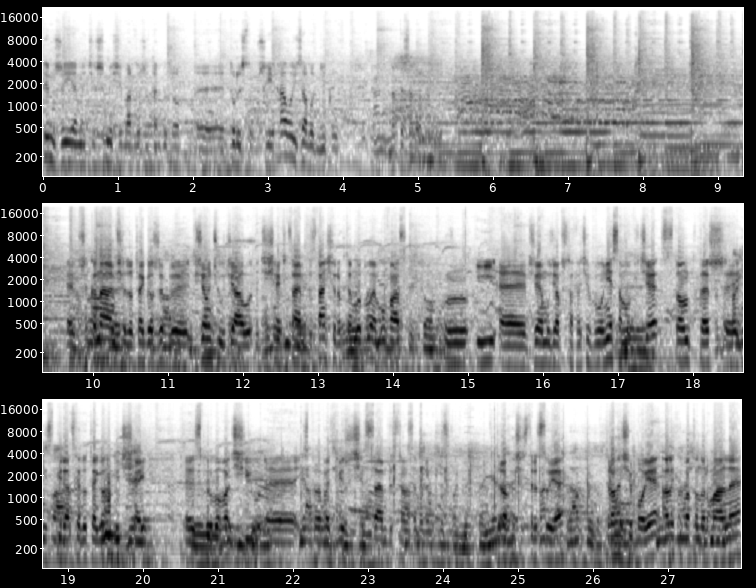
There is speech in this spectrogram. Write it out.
Tym żyjemy, cieszymy się bardzo, że tak dużo e, turystów przyjechało i zawodników e, na te zawody. Przekonałem się do tego, żeby wziąć udział dzisiaj w całym dystansie. Rok temu byłem u Was mm, i e, wziąłem udział w sztafecie. Było niesamowicie, stąd też e, inspiracja do tego, aby dzisiaj e, spróbować sił e, i spróbować zmierzyć się z całym dystansem olimpijskim. Trochę się stresuję, trochę się boję, ale chyba to normalne.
